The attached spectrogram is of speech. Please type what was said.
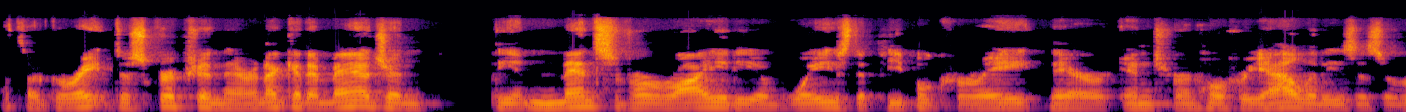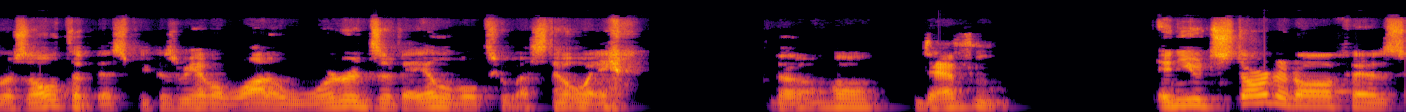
That's a great description there. And I can imagine the immense variety of ways that people create their internal realities as a result of this because we have a lot of words available to us, don't we? Oh, definitely. And you'd started off as,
